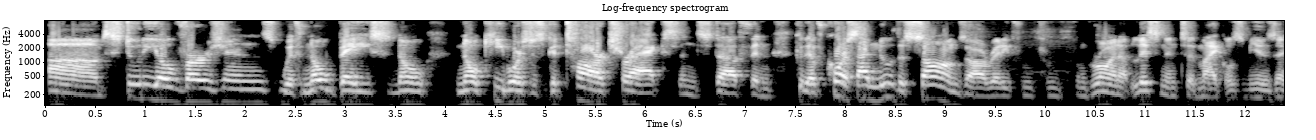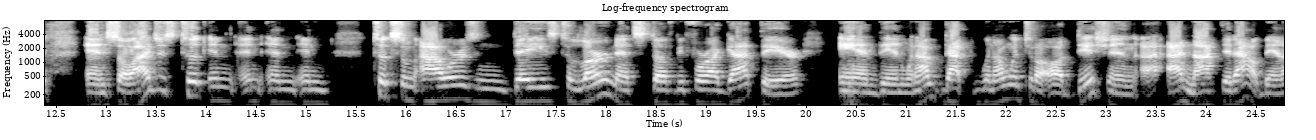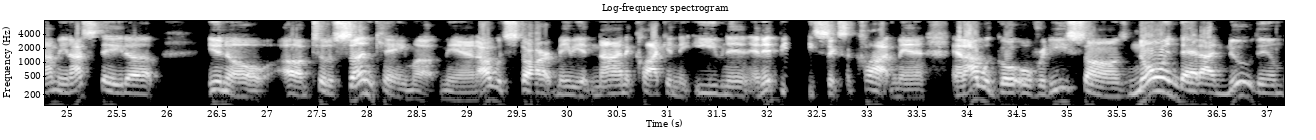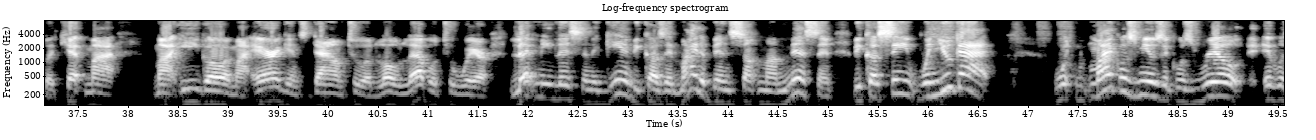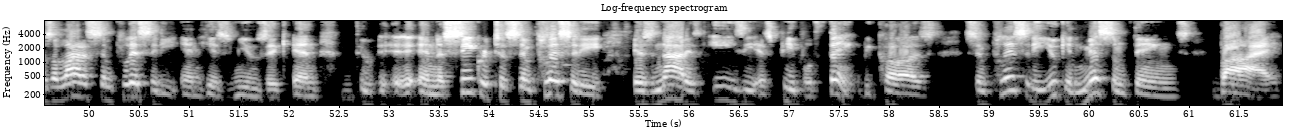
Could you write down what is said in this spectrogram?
um, studio versions with no bass, no no keyboards, just guitar tracks and stuff. And of course, I knew the songs already from from, from growing up listening to Michael's music, and so I just took and and and and took some hours and days to learn that stuff before I got there. And then when I got when I went to the audition, I, I knocked it out, man. I mean, I stayed up, you know, um, till the sun came up, man. I would start maybe at nine o'clock in the evening, and it'd be six o'clock, man. And I would go over these songs, knowing that I knew them, but kept my my ego and my arrogance down to a low level to where let me listen again because it might have been something I'm missing. Because see, when you got Michael's music was real, it was a lot of simplicity in his music, and and the secret to simplicity is not as easy as people think because simplicity you can miss some things by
